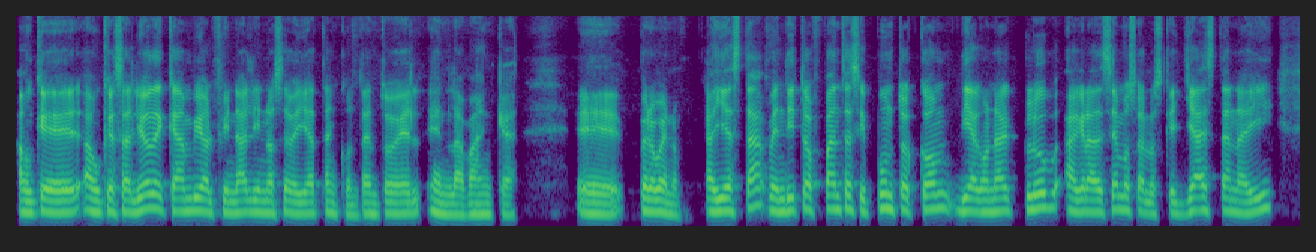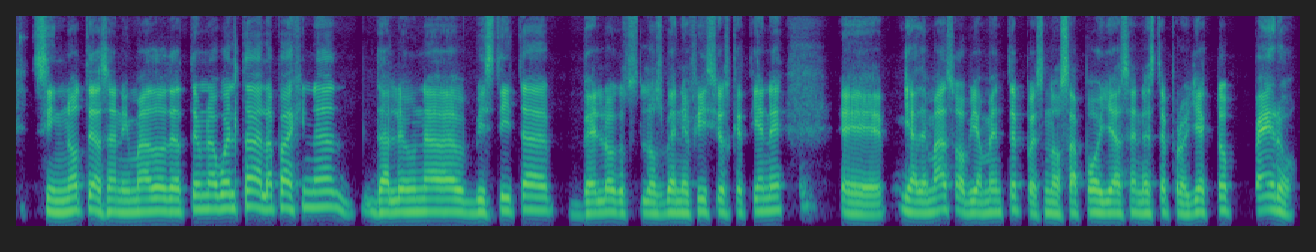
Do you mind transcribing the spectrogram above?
aunque, aunque salió de cambio al final y no se veía tan contento él en la banca. Eh, pero bueno, ahí está, benditofantasy.com, diagonal club. Agradecemos a los que ya están ahí. Si no te has animado, date una vuelta a la página, dale una vistita, ve los, beneficios que tiene eh, y además, obviamente, pues nos apoyas en este proyecto. Pero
